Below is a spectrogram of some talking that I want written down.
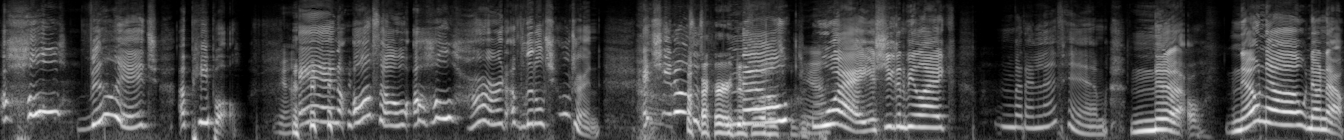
a whole village of people. Yeah. And also a whole herd of little children. And she knows this. Herd no way is she going to be like, but I love him. No, no, no, no, no.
